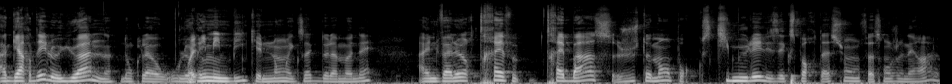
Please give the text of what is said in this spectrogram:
à garder le yuan, donc là ou le Oui. renminbi qui est le nom exact de la monnaie, à une valeur très très basse justement pour stimuler les exportations de façon générale.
